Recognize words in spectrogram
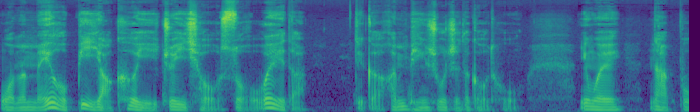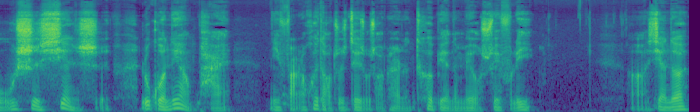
我们没有必要刻意追求所谓的这个横平竖直的构图，因为那不是现实。如果那样拍，你反而会导致这组照片呢特别的没有说服力，啊，显得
